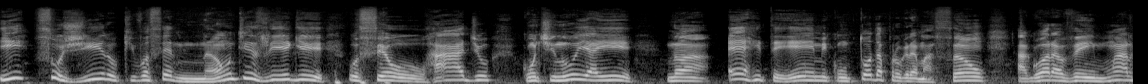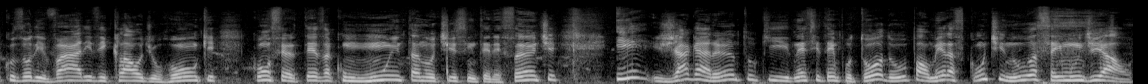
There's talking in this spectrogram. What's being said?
e sugiro que você não desligue o seu rádio, continue aí na RTM com toda a programação. Agora vem Marcos Olivares e Cláudio Ronque, com certeza com muita notícia interessante. E já garanto que nesse tempo todo o Palmeiras continua sem mundial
